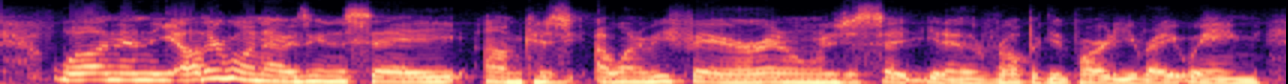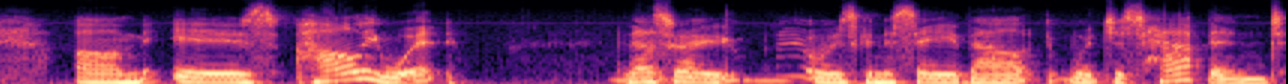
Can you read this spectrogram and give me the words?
well, and then the other one I was going to say, because I want to be fair, I don't want to just say, you know, the Republican Party, right wing, um, is Hollywood. And that's what I was going to say about what just happened.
